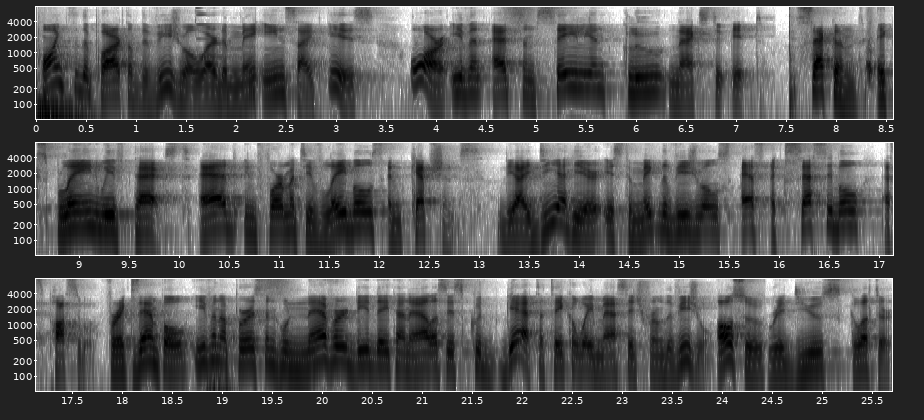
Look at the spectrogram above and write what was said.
point to the part of the visual where the main insight is or even add some salient clue next to it. Second, explain with text. Add informative labels and captions. The idea here is to make the visuals as accessible as possible. For example, even a person who never did data analysis could get a takeaway message from the visual. Also, reduce clutter.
